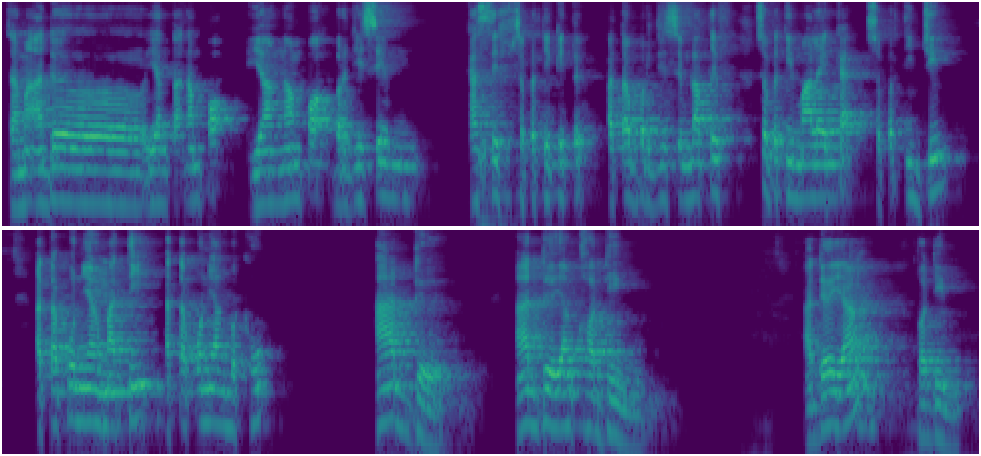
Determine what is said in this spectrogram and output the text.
Sama ada yang tak nampak yang nampak berjisim kasif seperti kita atau berjisim latif seperti malaikat, seperti jin ataupun yang mati ataupun yang beku. Ada ada yang qadim. Ada yang qadim.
